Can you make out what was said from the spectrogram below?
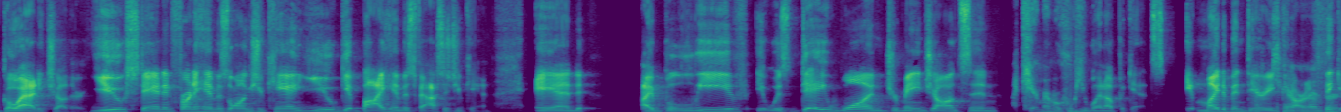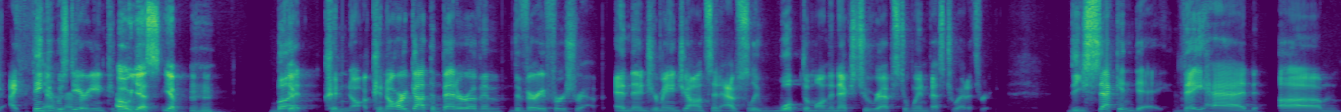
go at each other. You stand in front of him as long as you can. You get by him as fast as you can. And I believe it was day one, Jermaine Johnson. I can't remember who he went up against. It might have been Darian Kinnard. I think I think it was remember. Darian Kinnard. Oh yes, yep. Mm-hmm. But yep. Kinnard got the better of him the very first rep, and then Jermaine Johnson absolutely whooped him on the next two reps to win best two out of three. The second day, they had um,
